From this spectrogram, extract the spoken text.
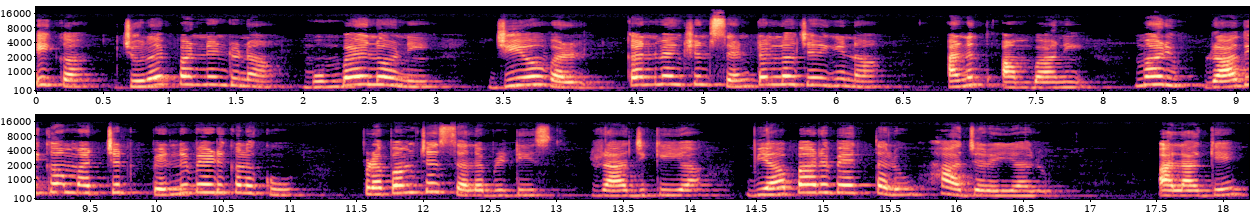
ఇక జూలై పన్నెండున ముంబైలోని జియో వరల్డ్ కన్వెన్షన్ సెంటర్లో జరిగిన అనంత్ అంబానీ మరియు రాధికా మర్చెంట్ పెళ్ళి వేడుకలకు ప్రపంచ సెలబ్రిటీస్ రాజకీయ వ్యాపారవేత్తలు హాజరయ్యారు. అలాగే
